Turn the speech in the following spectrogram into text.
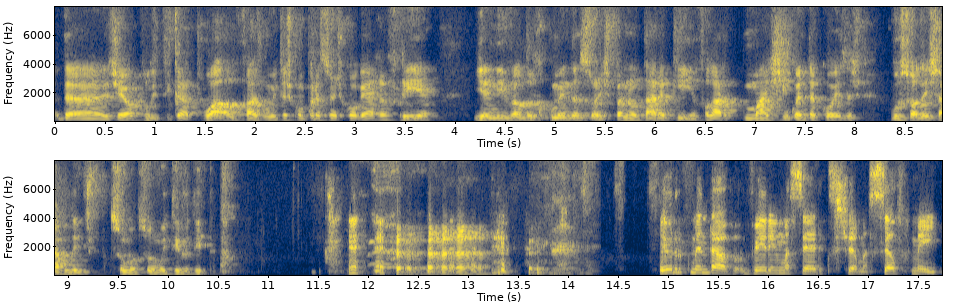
da geopolítica atual, faz muitas comparações com a Guerra Fria. E a nível de recomendações, para não estar aqui a falar mais 50 coisas, vou só deixar livros porque sou uma pessoa muito erudita. Eu recomendava verem uma série que se chama Self-Made,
